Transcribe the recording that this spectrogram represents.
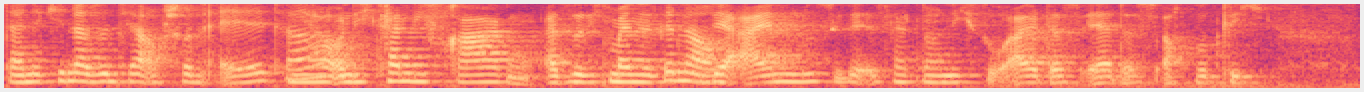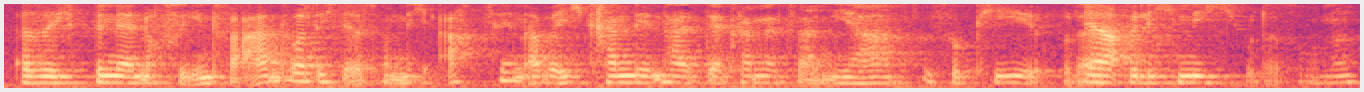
deine Kinder sind ja auch schon älter. Ja, und ich kann die fragen. Also ich meine, Genau. der eine Lucy, der ist halt noch nicht so alt, dass er das auch wirklich. Also ich bin ja noch für ihn verantwortlich, der ist noch nicht 18, aber ich kann den halt, der kann halt sagen, ja, ist okay oder Ja. will ich nicht oder so. Ne?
